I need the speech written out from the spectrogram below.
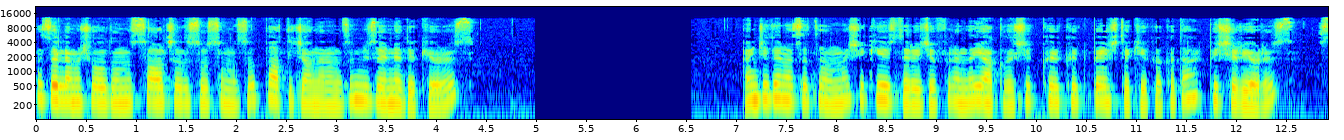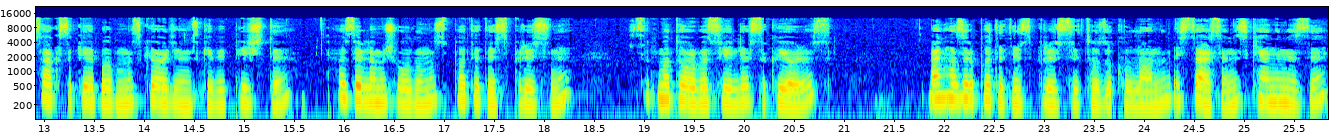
Hazırlamış olduğumuz salçalı sosumuzu patlıcanlarımızın üzerine döküyoruz. Önceden ısıtılmış 200 derece fırında yaklaşık 40-45 dakika kadar pişiriyoruz. Saksı kebabımız gördüğünüz gibi pişti. Hazırlamış olduğumuz patates püresini sıkma torbası ile sıkıyoruz. Ben hazır patates püresi tozu kullandım. İsterseniz kendiniz de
